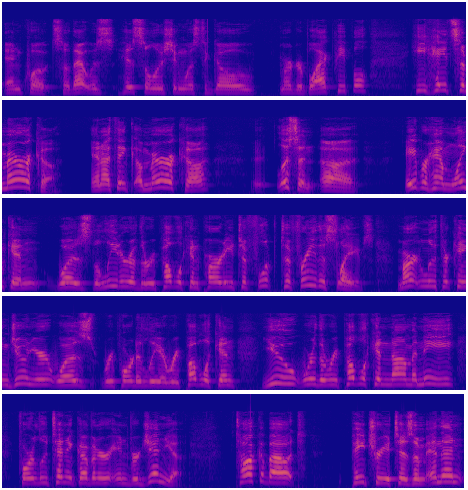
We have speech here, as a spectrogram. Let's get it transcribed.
End quote. So that was his solution was to go murder black people. He hates America. And I think America, listen, uh, Abraham Lincoln was the leader of the Republican Party to, flip, to free the slaves. Martin Luther King Jr. was reportedly a Republican. You were the Republican nominee for lieutenant governor in Virginia. Talk about patriotism, and then,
